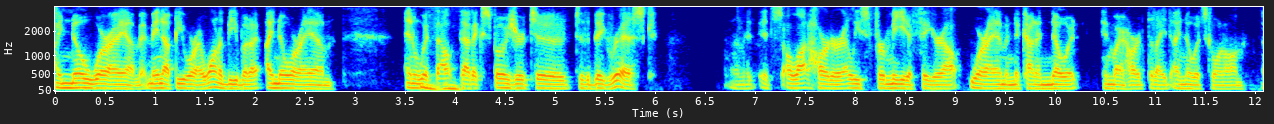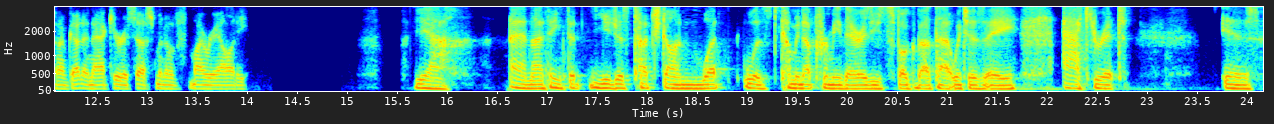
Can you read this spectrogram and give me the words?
I know where I am. It may not be where I want to be, but I, I know where I am. And without mm-hmm. that exposure to to the big risk, um, it, it's a lot harder, at least for me, to figure out where I am and to kind of know it in my heart that I, I know what's going on and I've got an accurate assessment of my reality. Yeah, and I think that you just touched on what was coming up for me there as you spoke about that, which is a accurate is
